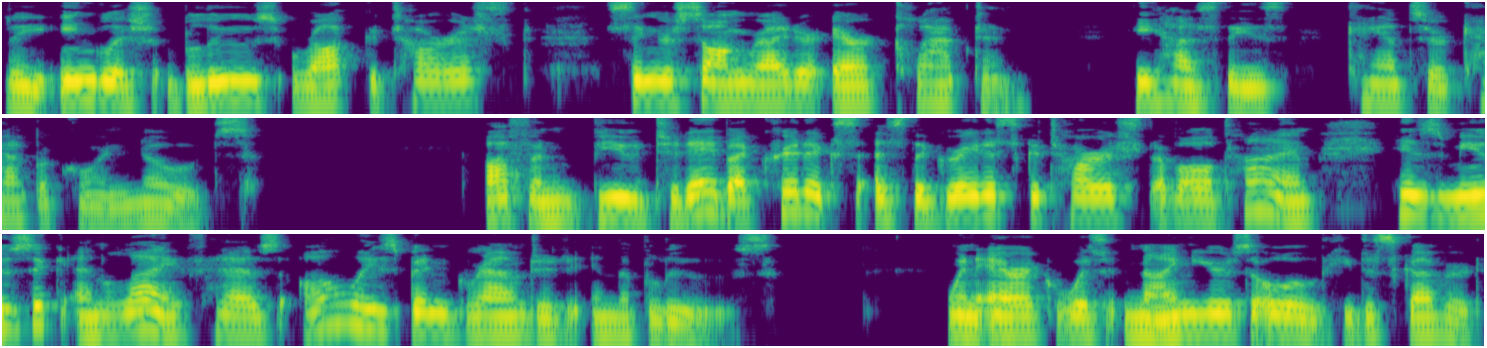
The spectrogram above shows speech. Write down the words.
the English blues rock guitarist, singer songwriter Eric Clapton. He has these Cancer Capricorn nodes. Often viewed today by critics as the greatest guitarist of all time, his music and life has always been grounded in the blues. When Eric was nine years old, he discovered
